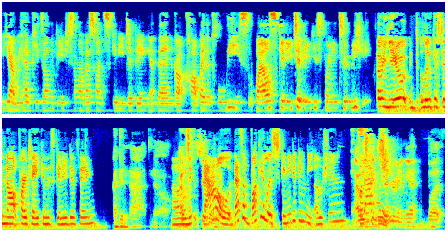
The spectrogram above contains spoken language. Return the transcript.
yeah, we had pizza on the beach. Some of us went skinny dipping and then got caught by the police while skinny dipping. He's pointing to me. So you, Lucas, did not partake in the skinny dipping? I did not. No. Oh, I was considering out. That's a bucket list. Skinny dipping in the ocean. I was considering it, but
